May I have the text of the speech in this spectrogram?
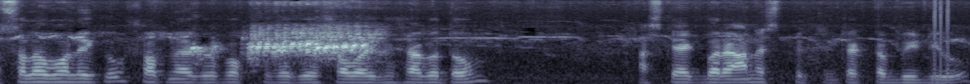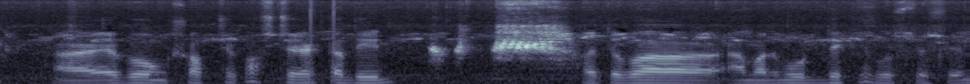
আসসালামু আলাইকুম স্বপ্নের পক্ষ থেকে সবাইকে স্বাগতম। আজকে একবারে আনএক্সপেক্টেড একটা ভিডিও এবং সবচেয়ে কষ্টের একটা দিন। হয়তোবা আমার মুড দেখে বুঝতেছেন।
